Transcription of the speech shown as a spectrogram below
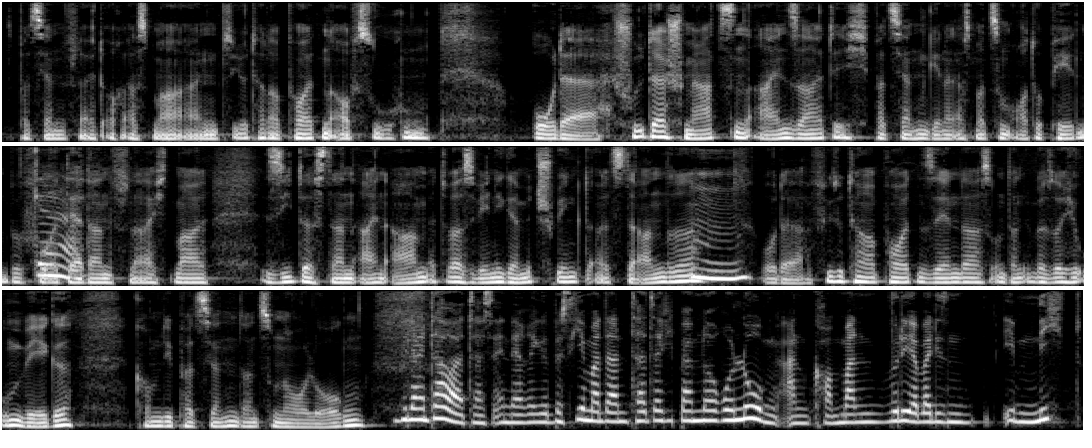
Dass Patienten vielleicht auch erstmal einen Psychotherapeuten aufsuchen oder Schulterschmerzen einseitig. Patienten gehen dann erstmal zum Orthopäden, bevor genau. der dann vielleicht mal sieht, dass dann ein Arm etwas weniger mitschwingt als der andere. Mhm. Oder Physiotherapeuten sehen das und dann über solche Umwege kommen die Patienten dann zum Neurologen. Wie lange dauert das in der Regel, bis jemand dann tatsächlich beim Neurologen ankommt? Man würde ja bei diesen eben nicht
